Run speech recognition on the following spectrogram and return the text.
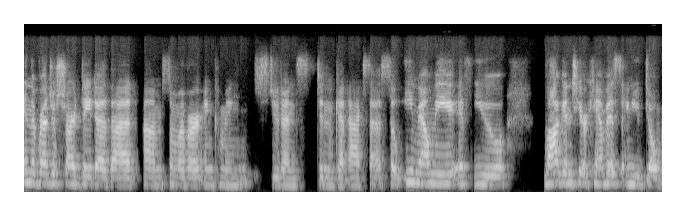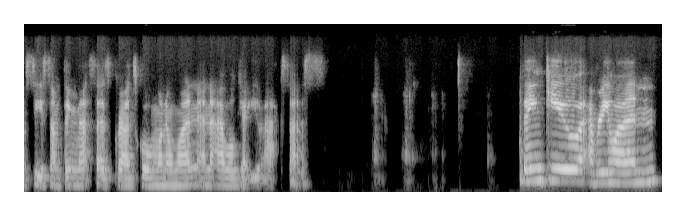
in the registrar data that um, some of our incoming students didn't get access. So email me if you log into your Canvas and you don't see something that says Grad School 101 and I will get you access. Thank you, everyone.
